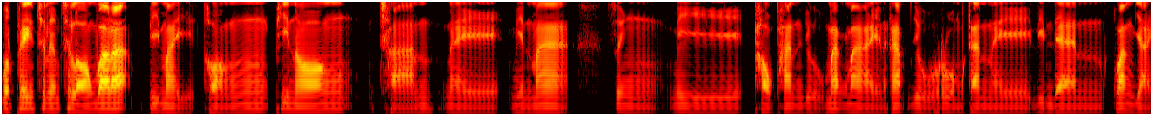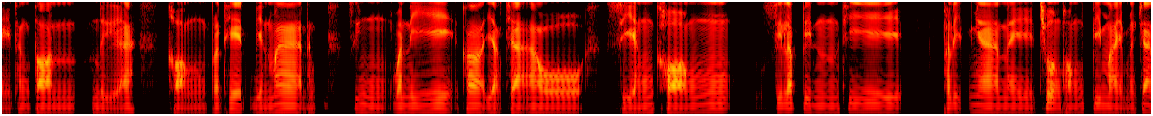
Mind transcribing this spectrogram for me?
บทเพลงเฉลิมฉลองวาระปีใหม่ของพี่น้องฉานในเมียนมาซึ่งมีเผ่าพันธุ์อยู่มากมายนะครับ อยู่รวมกันในดินแดนกว้างใหญ่ทางตอนเหนือของประเทศเมียนมา ซึ่งวันนี้ก็อยากจะเอาเสียงของศิลปินที่ผลิตงานในช่วงของปีใหม่เหมือนกัน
